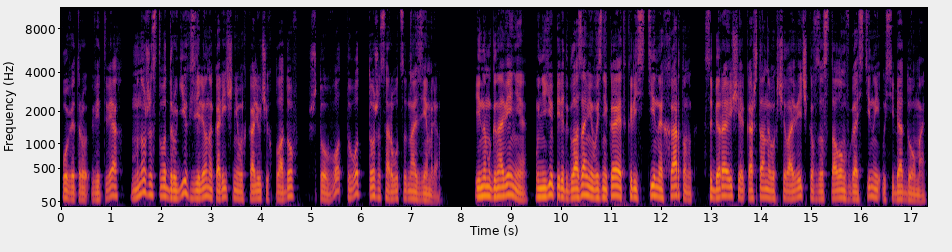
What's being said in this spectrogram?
по ветру ветвях множество других зелено-коричневых колючих плодов, что вот-вот тоже сорвутся на землю. И на мгновение у нее перед глазами возникает Кристина Хартунг, собирающая каштановых человечков за столом в гостиной у себя дома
